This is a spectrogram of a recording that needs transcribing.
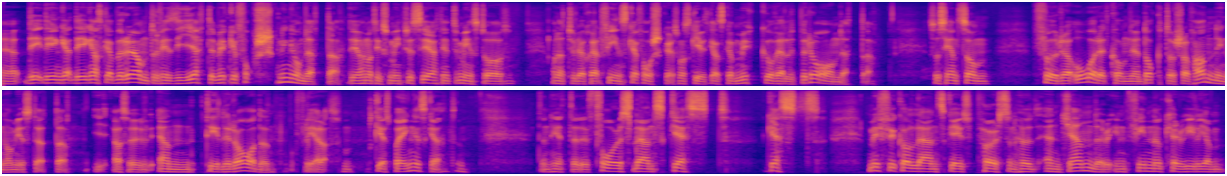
Eh, det, det, är, det är ganska berömt och det finns jättemycket forskning om detta. Det är något som är intresserat inte minst av, av naturliga skäl finska forskare som har skrivit ganska mycket och väldigt bra om detta. Så sent som förra året kom det en doktorsavhandling om just detta. Alltså en till i raden, och flera, som skrevs på engelska. Den heter Forest Lands Guest, Guests, Mythical Landscapes Personhood and Gender in Finno-Karelian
